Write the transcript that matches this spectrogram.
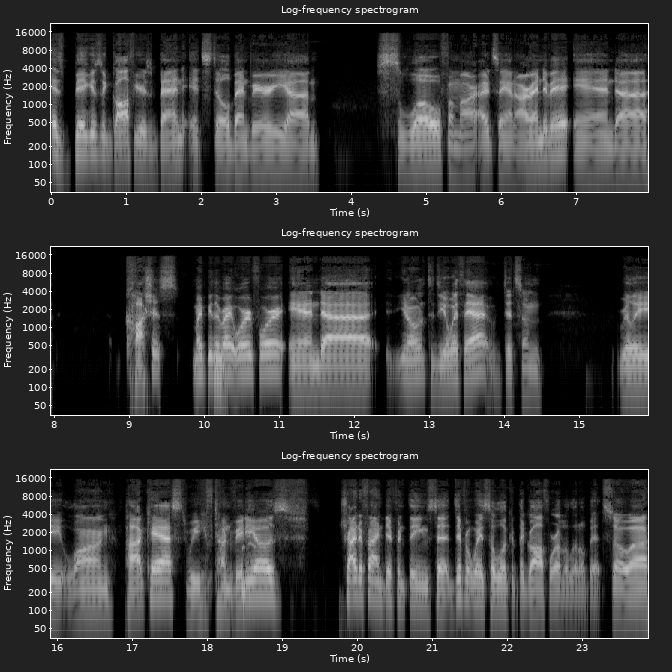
as big as the golf year has been, it's still been very um slow from our I'd say on our end of it and uh cautious might be the mm. right word for it and uh you know to deal with that did some really long podcasts we've done videos try to find different things to different ways to look at the golf world a little bit so uh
